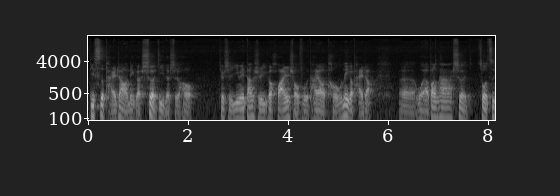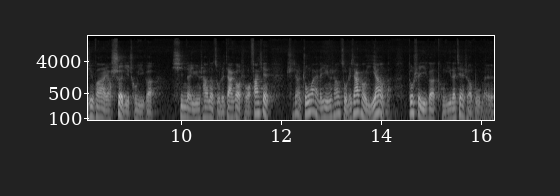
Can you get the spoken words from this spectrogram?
第四牌照那个设计的时候，就是因为当时一个华人首富他要投那个牌照，呃，我要帮他设做咨询方案，要设计出一个新的运营商的组织架构时，我发现实际上中外的运营商组织架构一样的，都是一个统一的建设部门、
